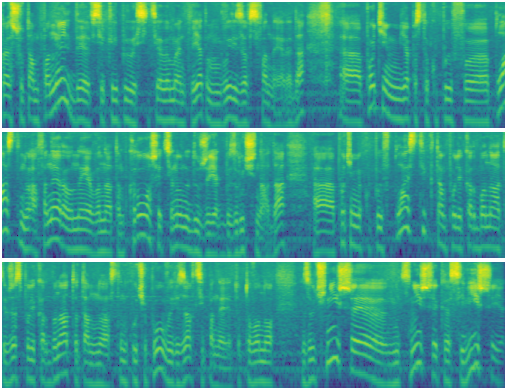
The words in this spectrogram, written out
першу там панель, де всі кріпилися ці елементи, я там вирізав з фанери. Да? Потім я просто купив пластину, а фанера у неї вона там крошиться, ну не дуже якби зручна. Да? А потім я купив пластик, там полікарбонат, і вже з полікарбонату там на станку ЧПУ вирізав ці панелі. Тобто воно зручніше, міцніше, красивіше.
